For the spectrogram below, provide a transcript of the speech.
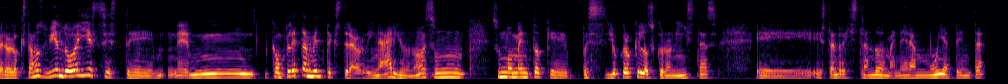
pero lo que estamos viviendo hoy es este em, completamente extraordinario, ¿no? Es un, es un momento que, pues, yo creo que los cronistas eh, están registrando de manera muy atenta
